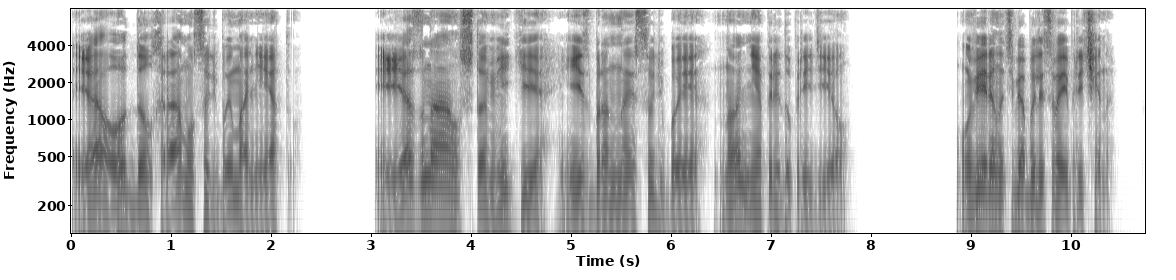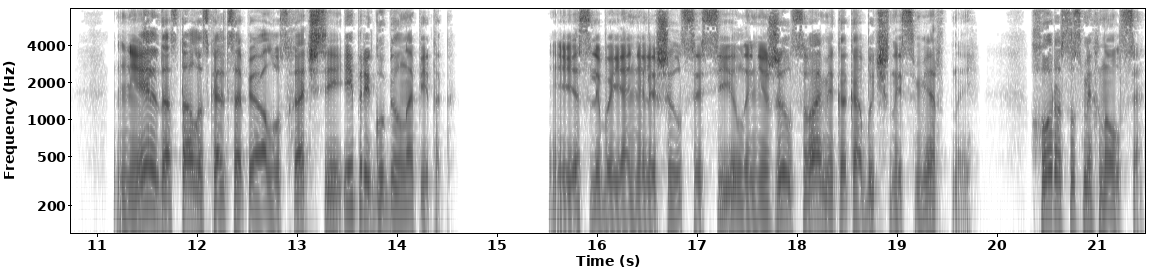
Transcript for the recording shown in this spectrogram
«Я отдал храму судьбы монету. Я знал, что Микки — избранная судьбы, но не предупредил. Уверен, у тебя были свои причины. Нель достал из кольца пиалу с хачси и пригубил напиток. Если бы я не лишился сил и не жил с вами, как обычный смертный, Хорос усмехнулся.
